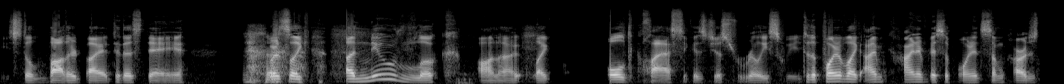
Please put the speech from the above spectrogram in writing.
He's still bothered by it to this day. But it's like a new look on a like old classic is just really sweet to the point of like I'm kind of disappointed some cards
